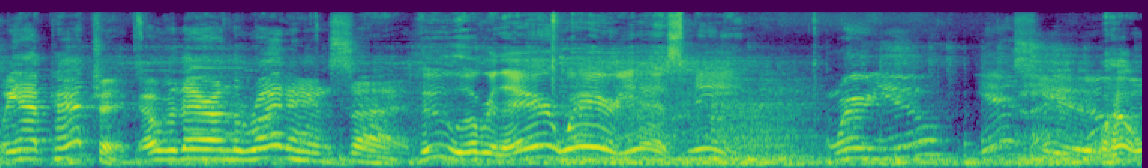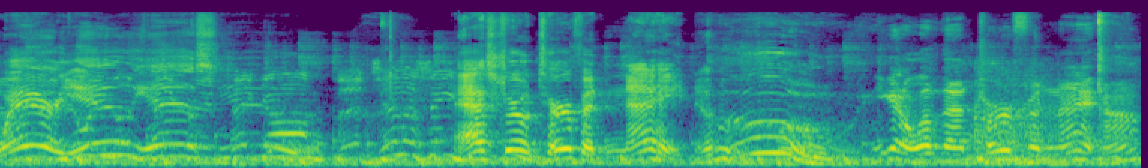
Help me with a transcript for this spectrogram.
We have Patrick over there on the right-hand side. Who over there? Where? Yes, me. Where are you? Yes, you. Well, where? You? Yes, you. Astro turf at night. Ooh. Ooh, you gotta love that turf at night, huh?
